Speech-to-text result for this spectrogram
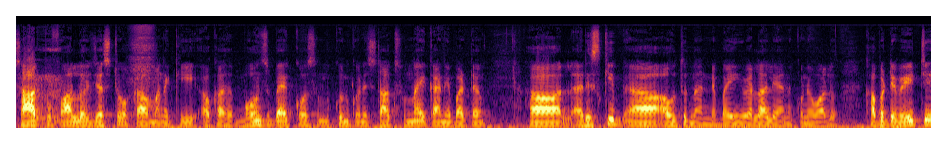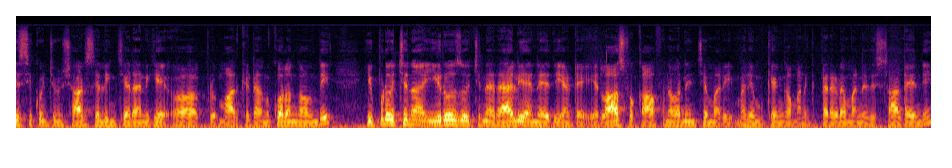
షార్ప్ ఫాల్లో జస్ట్ ఒక మనకి ఒక బౌన్స్ బ్యాక్ కోసం కొన్ని కొన్ని స్టాక్స్ ఉన్నాయి కానీ బట్ రిస్కీ అవుతుందండి బయింగ్ వెళ్ళాలి అనుకునే వాళ్ళు. కాబట్టి వెయిట్ చేసి కొంచెం షార్ట్ సెల్లింగ్ చేయడానికే ఇప్పుడు మార్కెట్ అనుకూలంగా ఉంది. ఇప్పుడు వచ్చిన ఈ రోజు వచ్చిన ర్యాలీ అనేది అంటే లాస్ట్ ఒక హాఫ్ అన్ అవర్ నుంచే మరి మరి ముఖ్యంగా మనకి పెరగడం అనేది స్టార్ట్ అయింది.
